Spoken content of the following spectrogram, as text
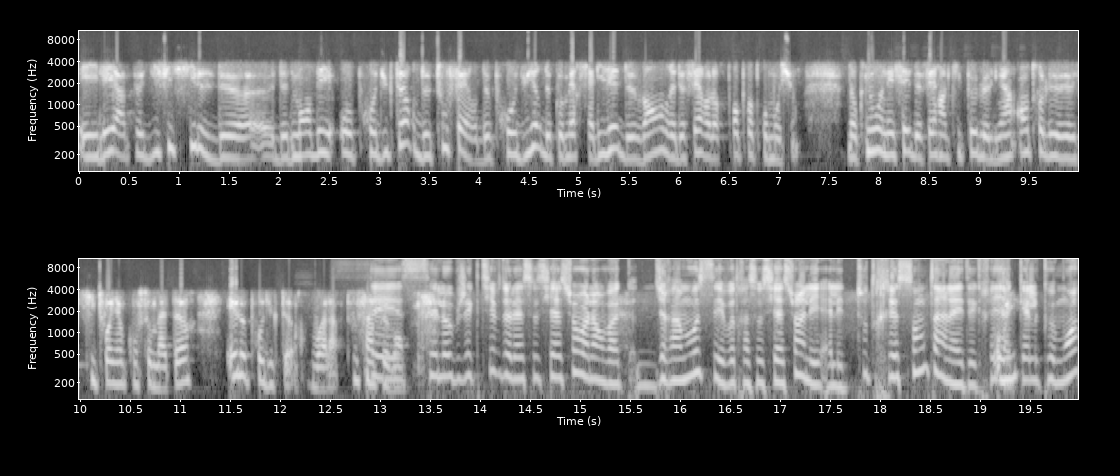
et il est un peu difficile de, euh, de demander aux producteurs de tout faire, de produire, de commercialiser, de vendre et de faire leur propre promotion. Donc nous, on essaie de faire un petit peu le lien entre le citoyen consommateur et le producteur. Voilà, tout simplement. C'est l'objectif de l'association. Voilà, on va dire un mot. C'est votre association. Elle est, elle est toute récente. hein, Elle a été créée il y a quelques mois.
